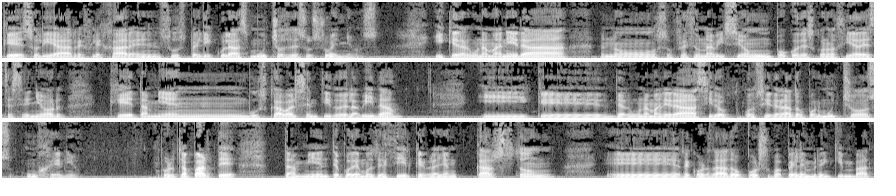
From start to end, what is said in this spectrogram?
que solía reflejar en sus películas muchos de sus sueños y que de alguna manera nos ofrece una visión un poco desconocida de este señor que también buscaba el sentido de la vida y que de alguna manera ha sido considerado por muchos un genio. Por otra parte, también te podemos decir que Brian Carston, eh, recordado por su papel en Breaking Bad,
